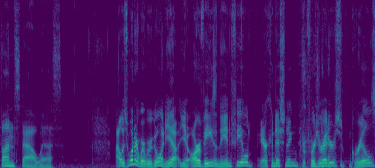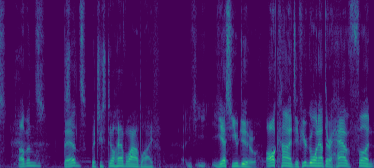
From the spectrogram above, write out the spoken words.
fun style, Wes. I was wondering where we were going. Yeah, you know, RVs in the infield, air conditioning, refrigerators, grills, ovens, beds. But you still have wildlife. Yes, you do. All kinds. If you're going out there, have fun.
